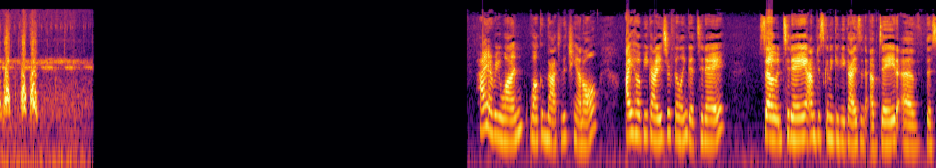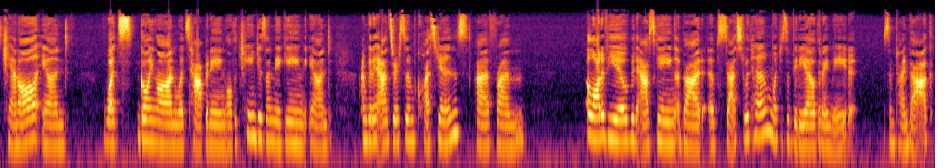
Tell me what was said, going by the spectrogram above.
Hi everyone, welcome back to the channel. I hope you guys are feeling good today. So today I'm just going to give you guys an update of this channel and what's going on, what's happening, all the changes I'm making, and I'm going to answer some questions uh, from a lot of you have been asking about Obsessed with Him, which is a video that I made some time back,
